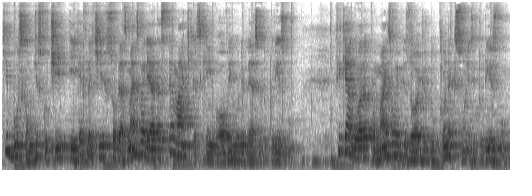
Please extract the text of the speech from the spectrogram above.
que buscam discutir e refletir sobre as mais variadas temáticas que envolvem o universo do turismo. Fiquem agora com mais um episódio do Conexões e Turismo.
